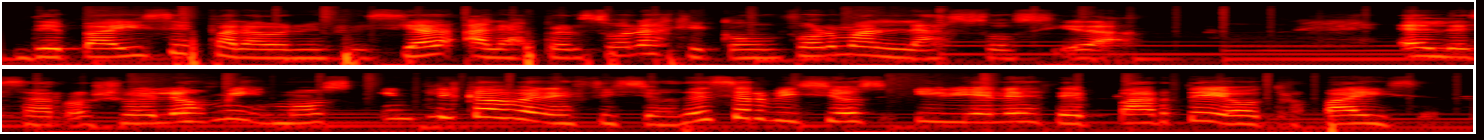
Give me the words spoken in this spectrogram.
de países para beneficiar a las personas que conforman la sociedad. El desarrollo de los mismos implica beneficios de servicios y bienes de parte de otros países,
